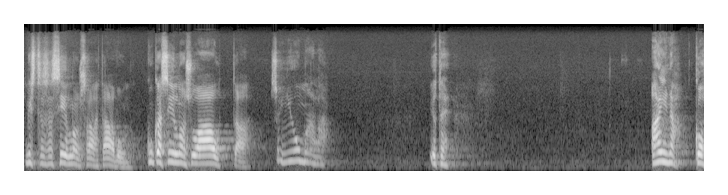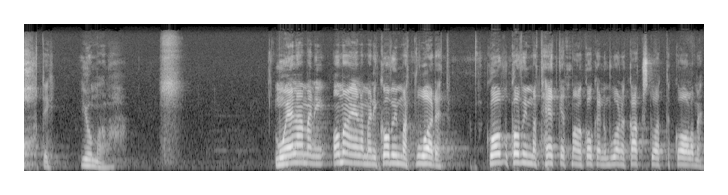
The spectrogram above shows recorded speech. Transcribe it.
mistä sä silloin saat avun? Kuka silloin sua auttaa? Se on Jumala. Joten aina kohti Jumalaa. Mun elämäni, oma elämäni kovimmat vuodet, kovimmat hetket mä oon kokenut vuonna 2003,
